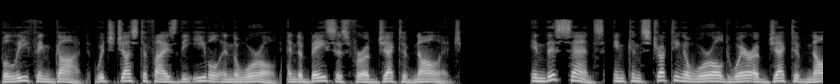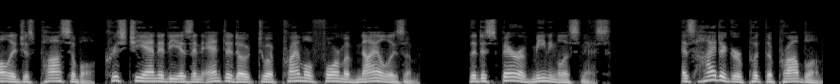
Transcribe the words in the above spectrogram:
belief in God which justifies the evil in the world and a basis for objective knowledge. In this sense, in constructing a world where objective knowledge is possible, Christianity is an antidote to a primal form of nihilism—the despair of meaninglessness. As Heidegger put the problem,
